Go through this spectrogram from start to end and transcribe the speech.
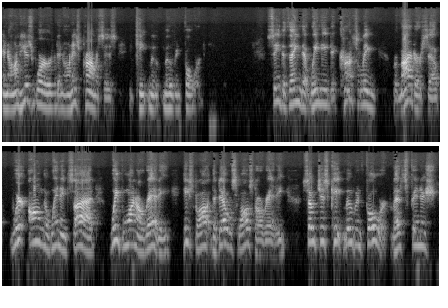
and on his word and on his promises and keep moving forward. See, the thing that we need to constantly remind ourselves we're on the winning side. We've won already. He's lost, the devil's lost already. So just keep moving forward. Let's finish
